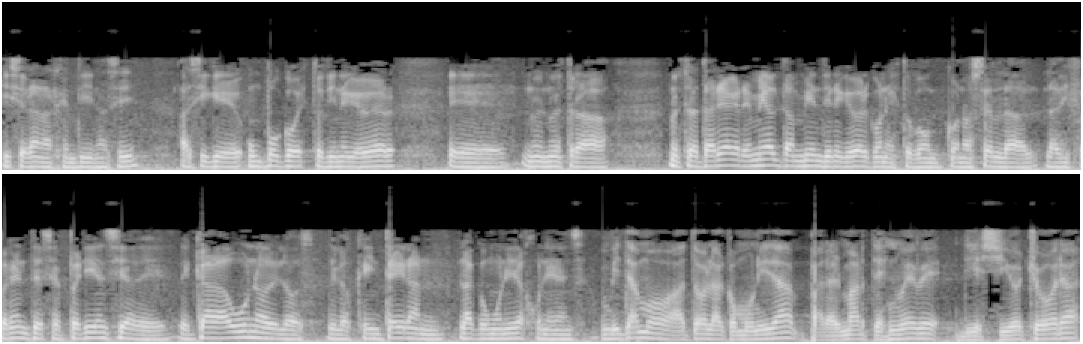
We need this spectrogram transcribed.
y serán argentinas, ¿sí? Así que un poco esto tiene que ver, eh, nuestra, nuestra tarea gremial también tiene que ver con esto, con conocer las diferentes experiencias de, cada uno de los, de los que integran la comunidad juninense. Invitamos a toda la comunidad para el martes 9, 18 horas,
